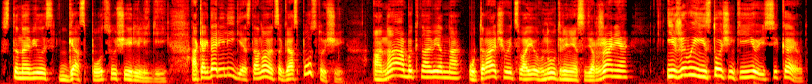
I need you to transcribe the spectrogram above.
становилось господствующей религией. А когда религия становится господствующей, она обыкновенно утрачивает свое внутреннее содержание, и живые источники ее иссякают.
